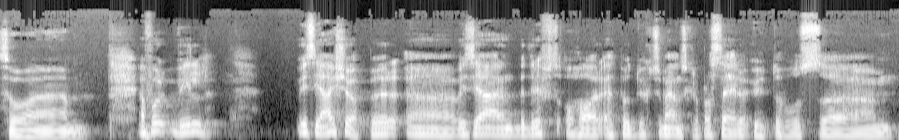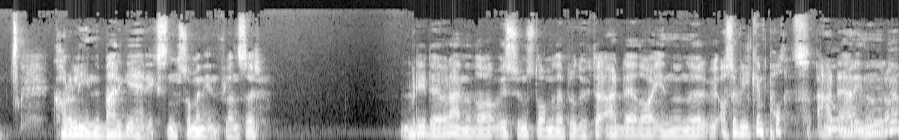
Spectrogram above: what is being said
Så uh, Ja, for vil hvis jeg kjøper uh, Hvis jeg er en bedrift og har et produkt som jeg ønsker å plassere ute hos Karoline Berg Eriksen som en influenser, blir det å regne da, hvis hun står med det produktet, er det da innunder Altså hvilken pott er det her inn innunder da?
